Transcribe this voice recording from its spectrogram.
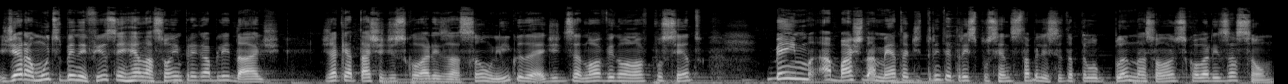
gera muitos benefícios em relação à empregabilidade, já que a taxa de escolarização líquida é de 19,9%, bem abaixo da meta de 33% estabelecida pelo Plano Nacional de Escolarização.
